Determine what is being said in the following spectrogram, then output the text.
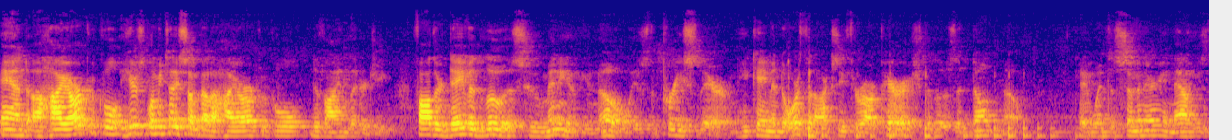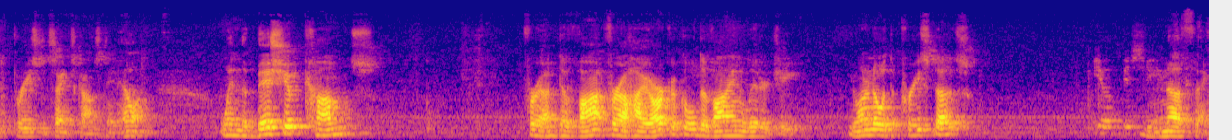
And a hierarchical, here's, let me tell you something about a hierarchical divine liturgy. Father David Lewis, who many of you know, is the priest there. He came into Orthodoxy through our parish, for those that don't know. Okay, went to seminary, and now he's the priest at Saints Constantine and Helen. When the bishop comes for a, divine, for a hierarchical divine liturgy, you want to know what the priest does? Nothing.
